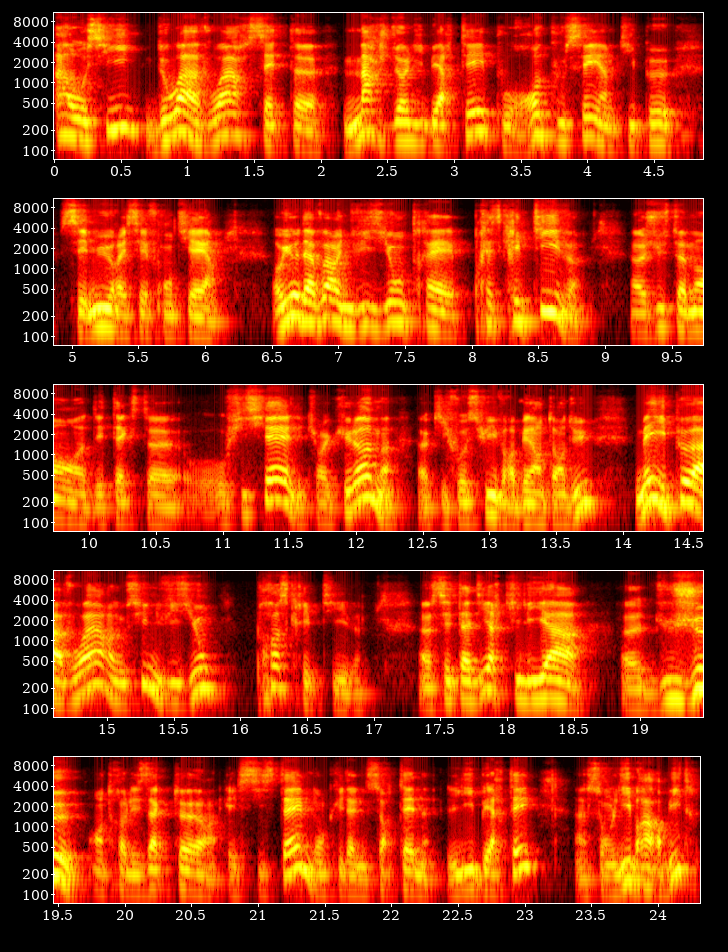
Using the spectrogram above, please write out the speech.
a aussi, doit avoir cette euh, marge de liberté pour repousser un petit peu ses murs et ses frontières. Au lieu d'avoir une vision très prescriptive, euh, justement, des textes officiels, des curriculums, qu'il faut suivre, bien entendu, mais il peut avoir aussi une vision proscriptive. C'est-à-dire qu'il y a du jeu entre les acteurs et le système, donc il a une certaine liberté, son libre arbitre.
